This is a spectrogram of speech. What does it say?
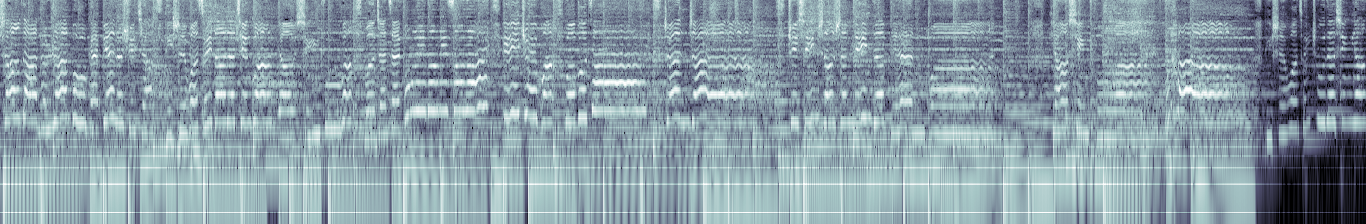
长大了人不该变得虚假。你是我最大的牵挂，要幸福啊，我站在风里等你送来。一句话，我不再最初的信仰，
